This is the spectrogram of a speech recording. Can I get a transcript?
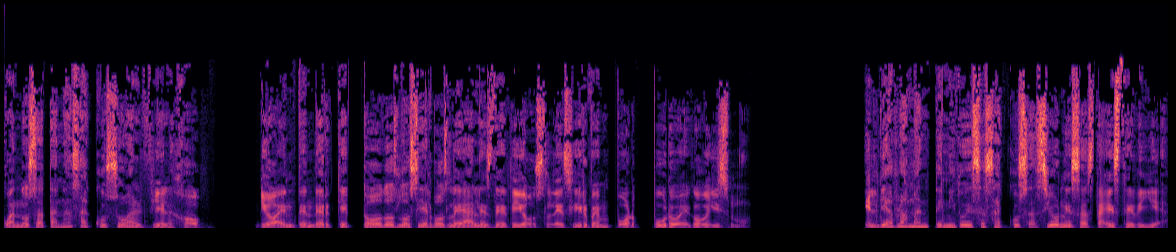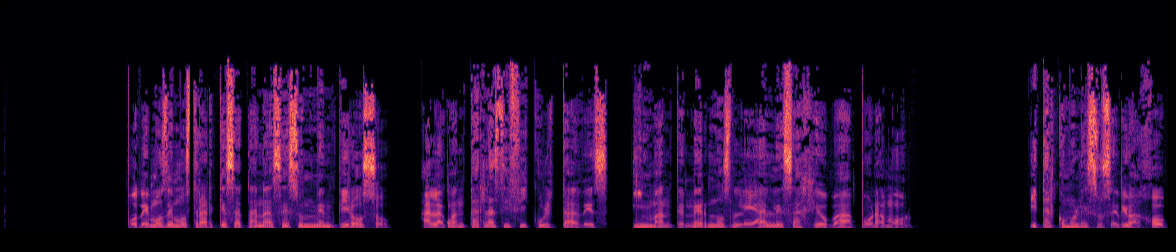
Cuando Satanás acusó al fiel Job, dio a entender que todos los siervos leales de Dios le sirven por puro egoísmo. El diablo ha mantenido esas acusaciones hasta este día. Podemos demostrar que Satanás es un mentiroso al aguantar las dificultades y mantenernos leales a Jehová por amor. Y tal como le sucedió a Job,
